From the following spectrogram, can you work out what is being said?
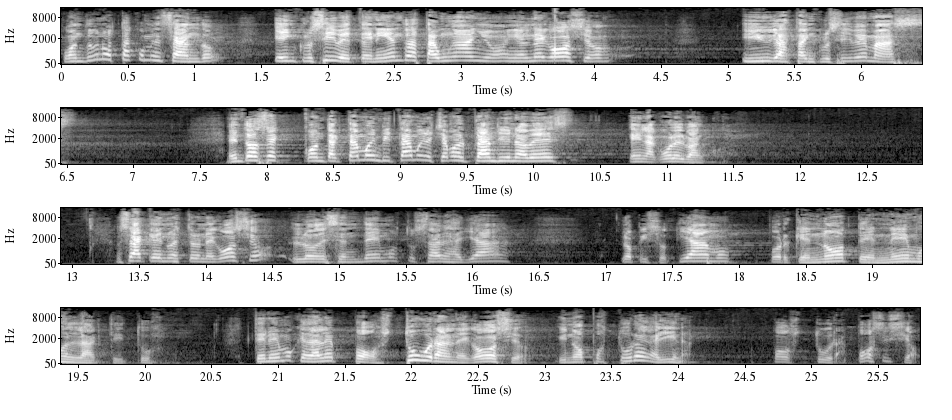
cuando uno está comenzando, inclusive teniendo hasta un año en el negocio y hasta inclusive más, entonces contactamos, invitamos y le echamos el plan de una vez en la cola del banco. O sea que nuestro negocio lo descendemos, tú sabes, allá, lo pisoteamos porque no tenemos la actitud. Tenemos que darle postura al negocio y no postura de gallina, postura, posición.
